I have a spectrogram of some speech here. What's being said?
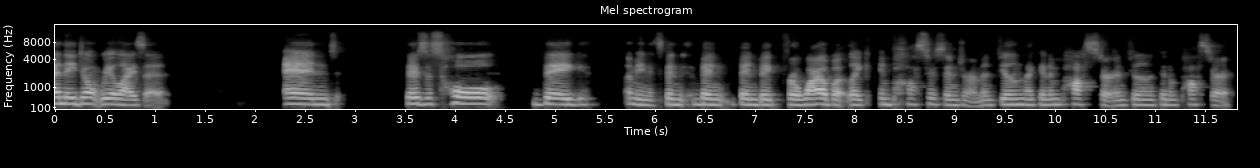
and they don't realize it. And there's this whole big I mean, it's been been been big for a while, but like imposter syndrome and feeling like an imposter and feeling like an imposter.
